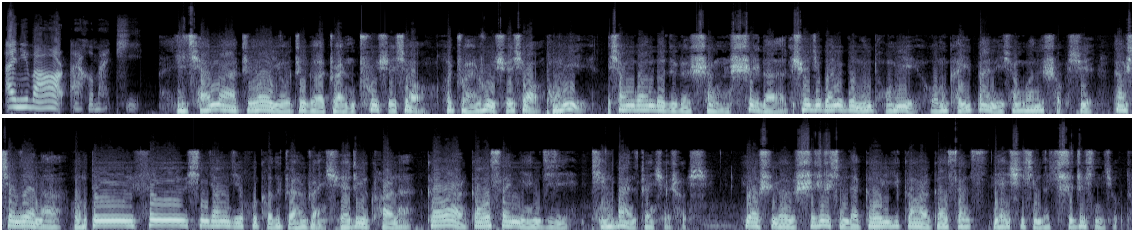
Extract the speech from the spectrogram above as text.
艾尼瓦尔艾赫买提：以前呢，只要有这个转出学校和转入学校同意，相关的这个省市的学籍管理部门同意，我们可以办理相关的手续。但是现在呢，我们对非新疆籍户口的转入转学这一块呢，高二、高三年级停办转学手续，要是要有实质性的高一、高二、高三连续性的实质性就读。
